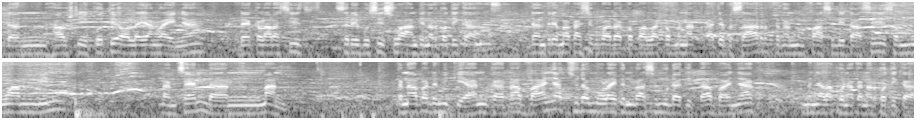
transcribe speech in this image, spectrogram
dan harus diikuti oleh yang lainnya. Deklarasi seribu siswa anti narkotika. Dan terima kasih kepada Kepala Kemenak Aceh Besar dengan memfasilitasi semua MIN, MEMSEN, dan MAN. Kenapa demikian? Karena banyak sudah mulai generasi muda kita banyak menyalahgunakan narkotika.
